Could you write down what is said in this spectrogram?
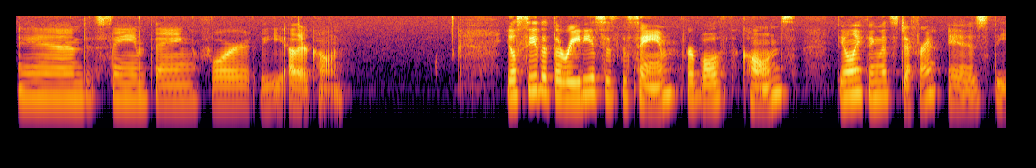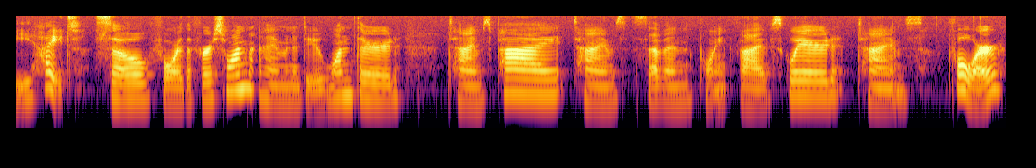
and same thing for the other cone. You'll see that the radius is the same for both cones. The only thing that's different is the height. So for the first one, I'm going to do 1 third times pi times 7.5 squared times 4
